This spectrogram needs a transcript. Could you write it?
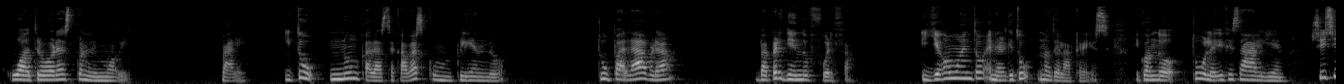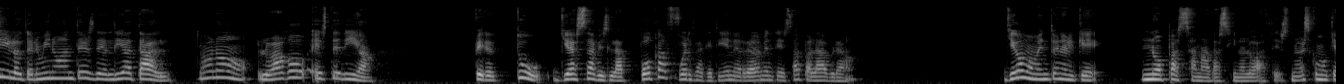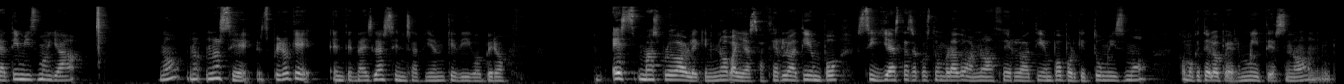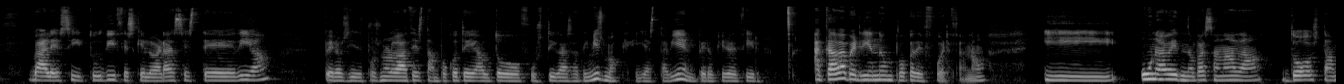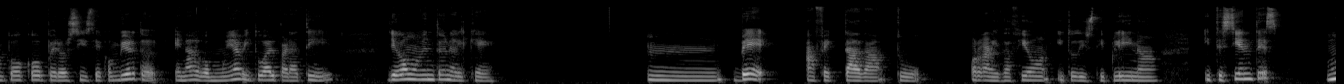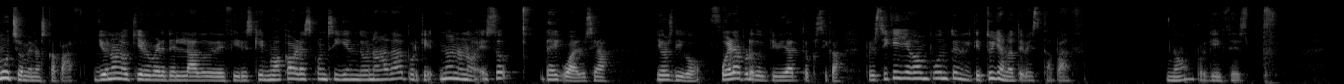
cuatro horas con el móvil. Vale, y tú nunca las acabas cumpliendo, tu palabra va perdiendo fuerza. Y llega un momento en el que tú no te la crees. Y cuando tú le dices a alguien, sí, sí, lo termino antes del día tal, no, no, lo hago este día, pero tú ya sabes la poca fuerza que tiene realmente esa palabra, llega un momento en el que no pasa nada si no lo haces, ¿no? Es como que a ti mismo ya, ¿no? No, no sé, espero que entendáis la sensación que digo, pero es más probable que no vayas a hacerlo a tiempo si ya estás acostumbrado a no hacerlo a tiempo porque tú mismo como que te lo permites, ¿no? Vale, sí, tú dices que lo harás este día, pero si después no lo haces tampoco te autofustigas a ti mismo, que ya está bien, pero quiero decir, acaba perdiendo un poco de fuerza, ¿no? Y una vez no pasa nada, dos tampoco, pero si se convierte en algo muy habitual para ti, llega un momento en el que mmm, ve afectada tu organización y tu disciplina y te sientes mucho menos capaz. Yo no lo quiero ver del lado de decir es que no acabarás consiguiendo nada porque no, no, no, eso da igual, o sea, ya os digo, fuera productividad tóxica, pero sí que llega un punto en el que tú ya no te ves capaz, ¿no? Porque dices,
